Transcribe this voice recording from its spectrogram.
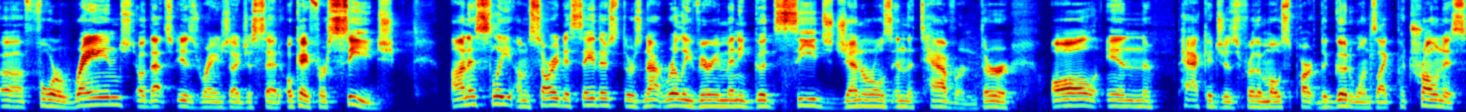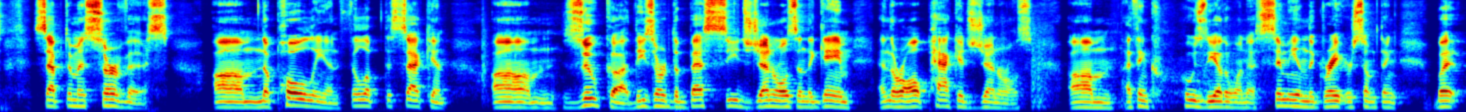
uh, for ranged, oh, that is ranged, I just said. Okay, for siege, honestly, I'm sorry to say this, there's not really very many good siege generals in the tavern. They're all in packages for the most part, the good ones like Patronus, Septimius Severus, um, Napoleon, Philip II, um, Zuka. These are the best siege generals in the game, and they're all package generals. Um, I think who's the other one? A Simeon the Great or something. But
